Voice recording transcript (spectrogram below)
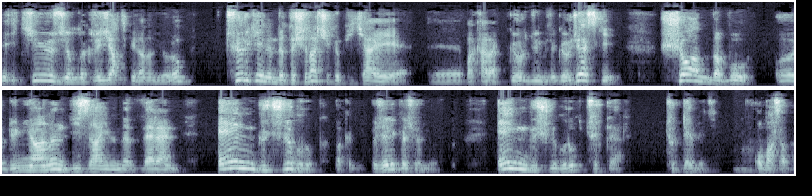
ve 200 yıllık ricat planı diyorum. Türkiye'nin de dışına çıkıp hikayeye e, bakarak gördüğümüzde göreceğiz ki şu anda bu e, dünyanın dizaynını veren en güçlü grup, bakın özellikle söylüyorum, en güçlü grup Türkler, Türk devleti o masada.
